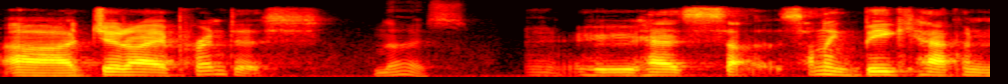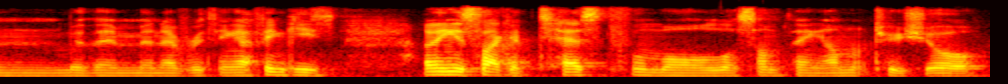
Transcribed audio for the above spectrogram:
uh, Jedi apprentice Nice. Who has something big happen with him and everything. I think he's, I think it's like a test for Maul or something. I'm not too sure.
